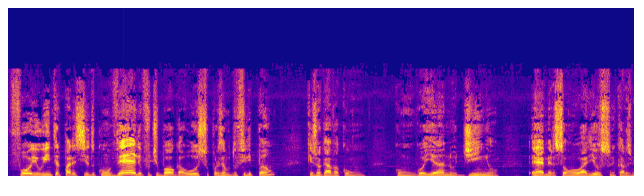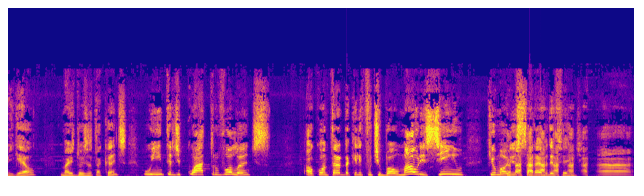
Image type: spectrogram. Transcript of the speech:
foi o Inter parecido com o velho futebol gaúcho, por exemplo, do Filipão, que jogava com, com Goiano, Dinho, Emerson ou Arilson e Carlos Miguel, mais dois atacantes. O Inter de quatro volantes. Ao contrário daquele futebol Mauricinho que o Maurício Saraiva defende. é,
